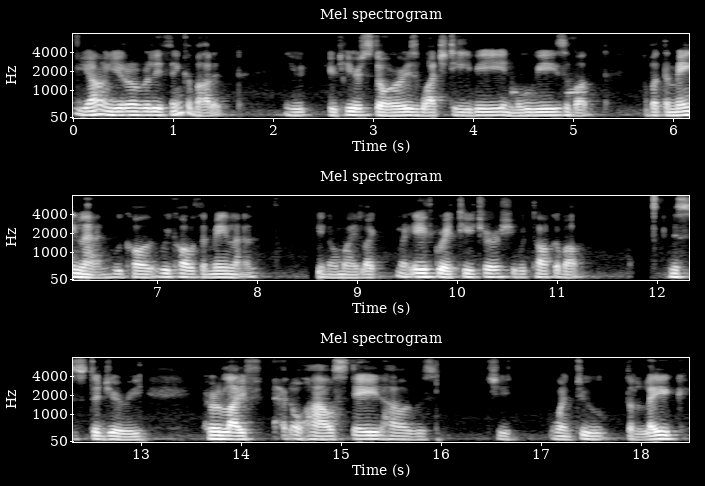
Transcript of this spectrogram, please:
young, you don't really think about it. You you'd hear stories, watch TV and movies about about the mainland. We call it we call it the mainland. You know, my like my eighth grade teacher, she would talk about Mrs. Tajiri, her life at Ohio State, how it was she went to the lake,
